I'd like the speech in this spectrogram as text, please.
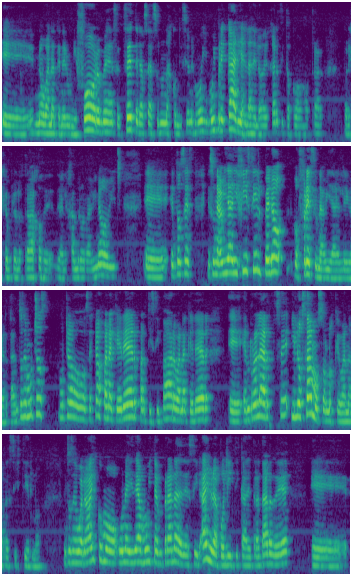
eh, no van a tener uniformes, etcétera. O sea, son unas condiciones muy, muy precarias las de los ejércitos, como mostrar, por ejemplo, los trabajos de, Alejandro Rabinovich. Eh, entonces, es una vida difícil, pero ofrece una vida de libertad. Entonces, muchos, muchos esclavos van a querer participar, van a querer eh, enrolarse y los amos son los que van a resistirlo. Entonces, bueno, hay como una idea muy temprana de decir, hay una política de tratar de eh,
